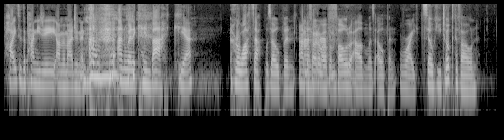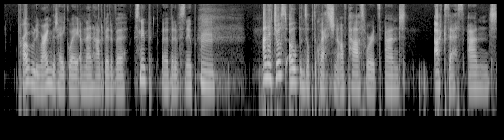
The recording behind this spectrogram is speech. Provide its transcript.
Hi to the Panny G, I'm imagining. and when it came back, yeah. her WhatsApp was open And the photo her album. photo album was open. Right. So he took the phone, probably rang the takeaway, and then had a bit of a Snoop. a bit of a snoop. Hmm. And it just opens up the question of passwords and access and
